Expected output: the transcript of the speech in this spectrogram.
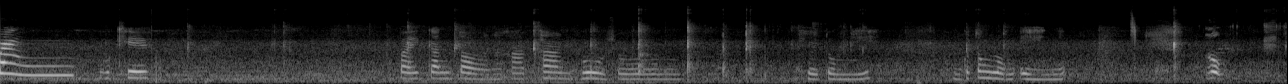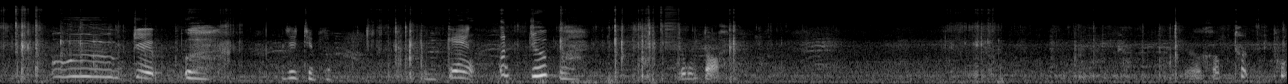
ป้งโอเค ไปกันต่อนะครับท่านผู้ชมโอเคตรงนี้ ผมก็ต้องลงเองเนี่ยลง อือเจ็บเอ้อ ได้เจ็บหรอกแกงอึดจึ๊บอะลงต่อนะครับท่านผู้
